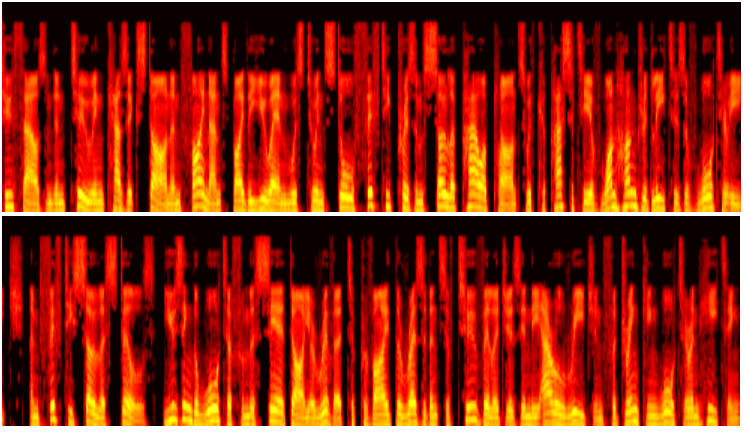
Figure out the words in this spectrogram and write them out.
2002 in Kazakhstan and financed by the UN was to install 50 PRISM solar power plants with capacity of 100 liters of water each, and 50 solar stills, using the water from the Syr Darya River to provide the residents of two villages in the Aral region for drinking water and heating,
